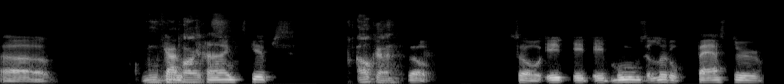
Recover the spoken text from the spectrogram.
uh, Moving kind parts. of time skips. Okay. So so it, it it moves a little faster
